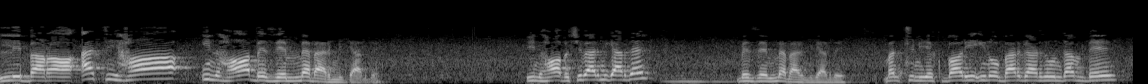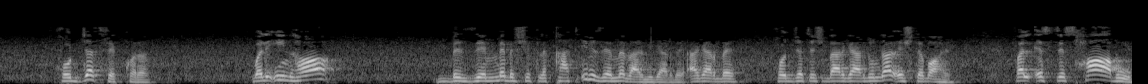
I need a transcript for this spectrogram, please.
لبراءتها اینها به ذمه برمیگرده. اینها به چی برمیگرده؟ به ذمه برمیگرده. من چون یک باری اینو برگردوندم به حجت فکر کنم. ولی اینها به ذمه به شکل قطعی به ذمه برمیگرده. اگر به حجتش برگردوندم اشتباهه. فالاستصحاب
